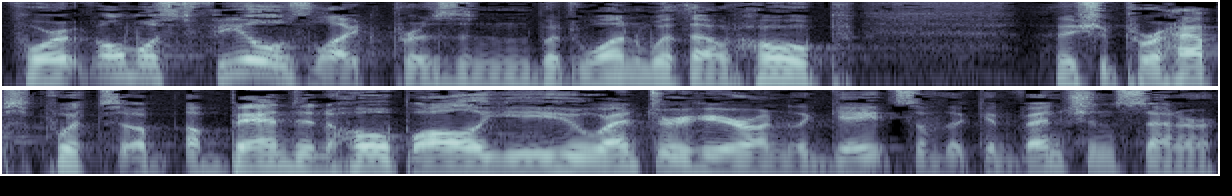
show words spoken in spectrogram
For it almost feels like prison, but one without hope. They should perhaps put abandon hope, all ye who enter here on the gates of the convention center,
